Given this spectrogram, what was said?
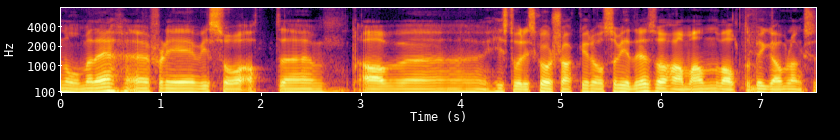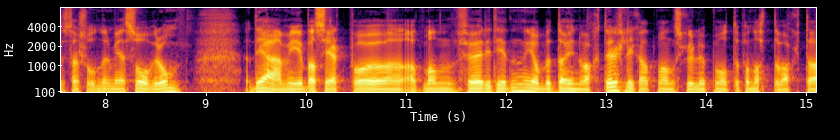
noe med det, fordi vi så at av historiske årsaker osv., så, videre, så har man valgt å bygge ambulansestasjoner med soverom. Det er mye basert på at man før i tiden jobbet døgnvakter, slik at man skulle på en måte på nattevakta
